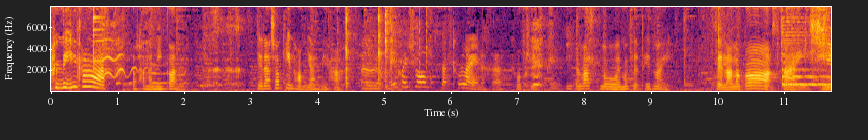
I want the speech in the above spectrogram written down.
อันนี้ค่ะ เราทำอันนี้ก่อน เจดาชอบกินหอมใหญ่ไหมคะ เออไม่ค่อยชอบสักเท่าไหร่นะคะ โอเคแล้วก็โรยมะเขือเทศหน่อย เสร็จแล้วเราก็ใส่ชี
